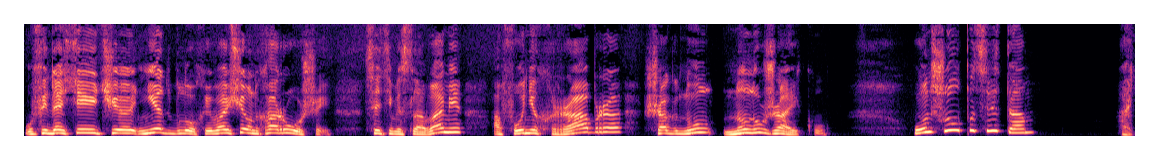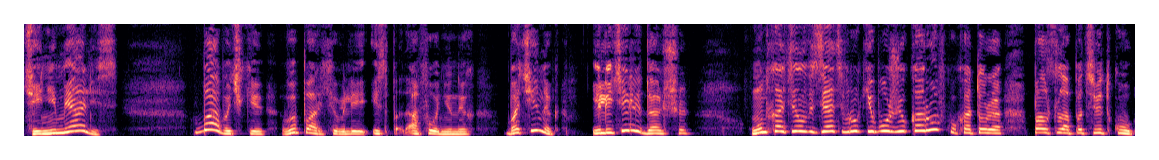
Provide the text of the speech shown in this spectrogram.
«У Федосеевича нет блох, и вообще он хороший». С этими словами Афоня храбро шагнул на лужайку. Он шел по цветам, а те не мялись. Бабочки выпархивали из Афониных ботинок и летели дальше. Он хотел взять в руки божью коровку, которая ползла по цветку,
